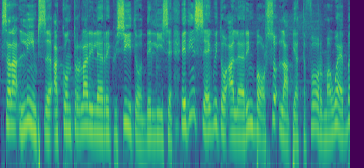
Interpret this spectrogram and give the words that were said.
Sarà l'INPS a controllare il requisito dell'ISE ed in seguito al rimborso la piattaforma web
